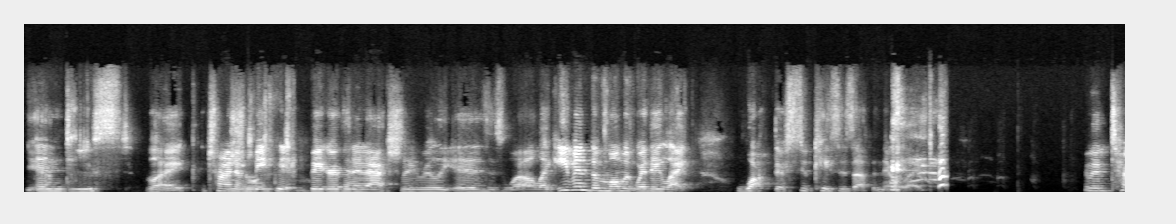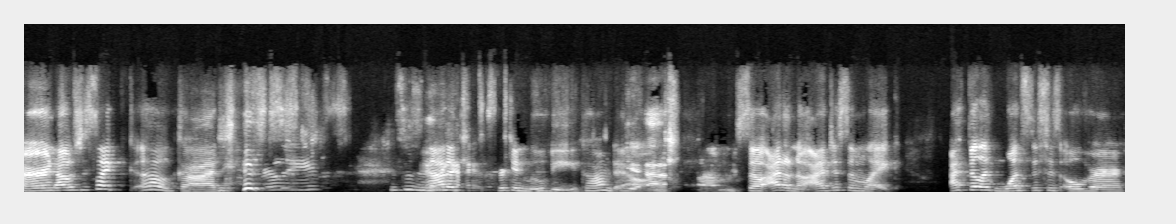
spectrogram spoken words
yeah. induced like trying to make it bigger than it actually really is as well. Like even the moment where they like walked their suitcases up and they were like and then turned, I was just like, oh God. really? This is not a freaking movie. Calm down. Yeah. Um, so I don't know. I just am like, I feel like once this is over,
